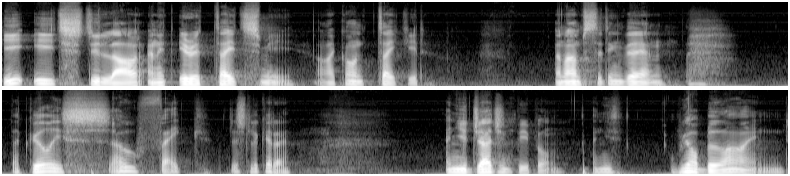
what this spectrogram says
He eats too loud and it irritates me. I can't take it. And I'm sitting there and that girl is so fake. Just look at her. And you're judging people. And you, we are blind.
